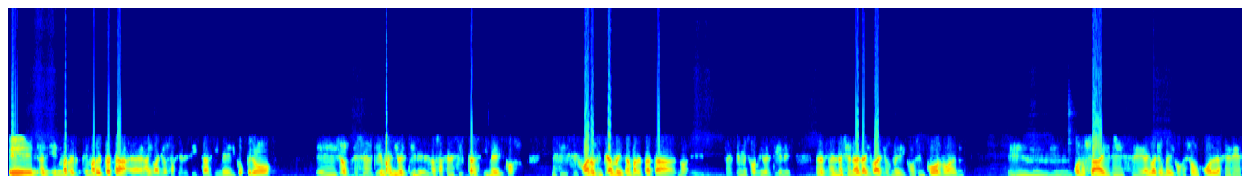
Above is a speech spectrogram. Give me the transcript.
en, en, Mar, en Mar del Plata hay varios ajedrecistas y médicos, pero yo es el que más nivel tiene, los ajedrecistas y médicos si se juegan Olimpiadas Médicas Mar del Plata, no, eh, es el que mejor nivel tiene. Pero a nivel nacional hay varios médicos, en Córdoba, en, Buenos Aires, eh, hay varios médicos que son jugadores de ajedrez.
